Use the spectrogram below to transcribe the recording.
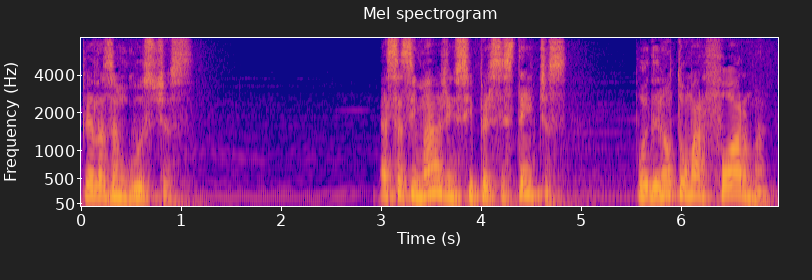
pelas angústias. Essas imagens, se persistentes, poderão tomar forma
